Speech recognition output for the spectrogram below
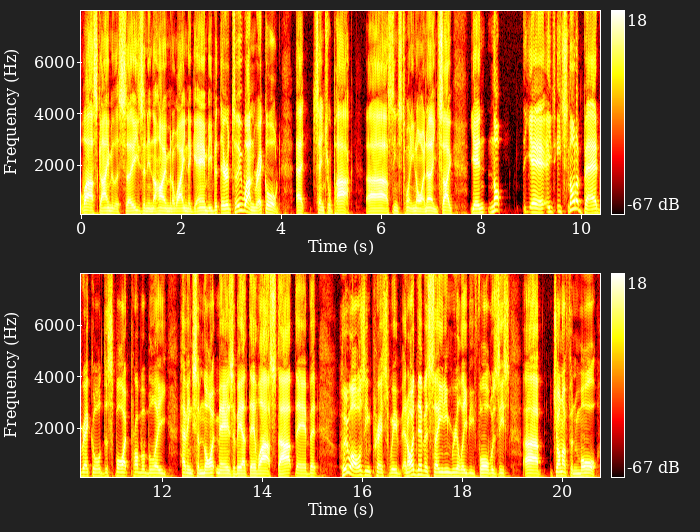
last game of the season in the home and away Nagambie, but they're a 2 1 record at Central Park uh, since 2019. So, yeah, not yeah, it, it's not a bad record, despite probably having some nightmares about their last start there. But who I was impressed with, and I'd never seen him really before, was this uh, Jonathan Moore,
